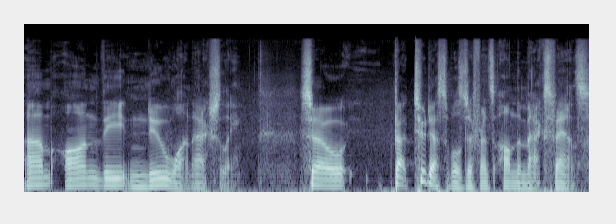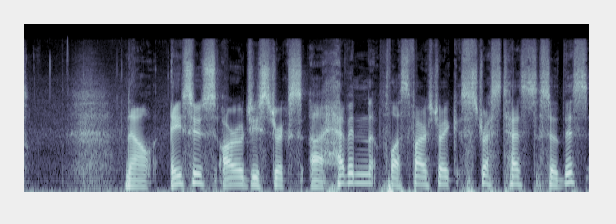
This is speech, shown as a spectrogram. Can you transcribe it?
um, on the new one actually. So about two decibels difference on the max fans. Now, Asus ROG Strix uh, Heaven plus Firestrike stress test. So this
